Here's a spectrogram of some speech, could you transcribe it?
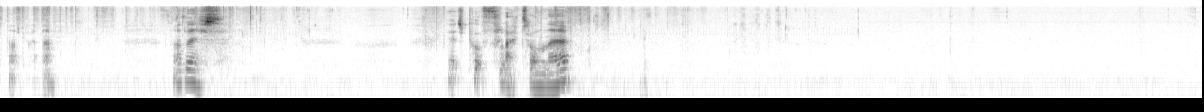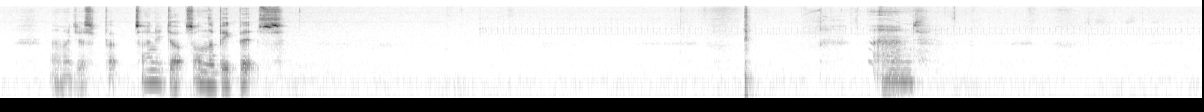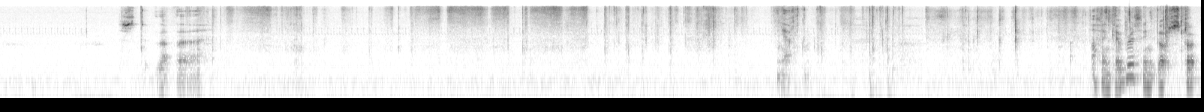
That's. Now this, let's put flat on there. Just put tiny dots on the big bits. And stick that there. Yeah. I think everything got stuck.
